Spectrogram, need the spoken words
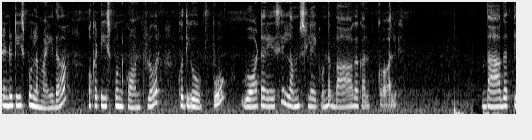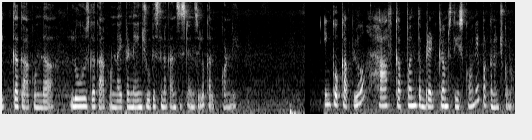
రెండు టీ స్పూన్ల మైదా ఒక టీ స్పూన్ కార్న్ఫ్లోర్ కొద్దిగా ఉప్పు వాటర్ వేసి లమ్స్ లేకుండా బాగా కలుపుకోవాలి. బాగా థిక్గా కాకుండా లూజ్గా కాకుండా ఇక్కడ నేను చూపిస్తున్న కన్సిస్టెన్సీలో కలుపుకోండి. ఇంకో కప్లో హాఫ్ కప్ అంత బ్రెడ్ క్రమ్స్ తీసుకొని పక్కన ఉంచుకుందాం.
